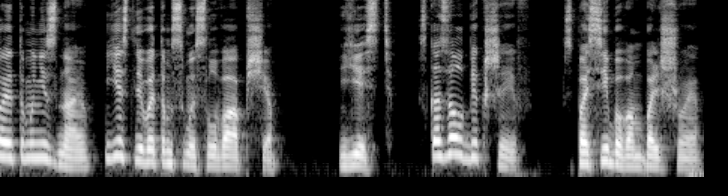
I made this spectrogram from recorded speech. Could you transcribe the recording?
поэтому не знаю, есть ли в этом смысл вообще». «Есть», – сказал Бекшеев. «Спасибо вам большое».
